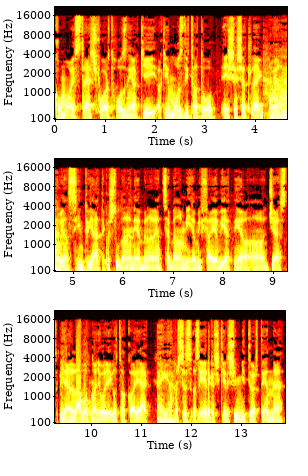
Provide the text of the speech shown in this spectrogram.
komoly stretch fort hozni, aki, aki mozdítható, és esetleg olyan, olyan szintű játékos tudna lenni ebben a rendszerben, ami, ami feje vihetni a, a jazz-t. Ugye a lábot nagyon régóta akarják. Igen. Most ez az érdekes kérdés, hogy mi történne,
